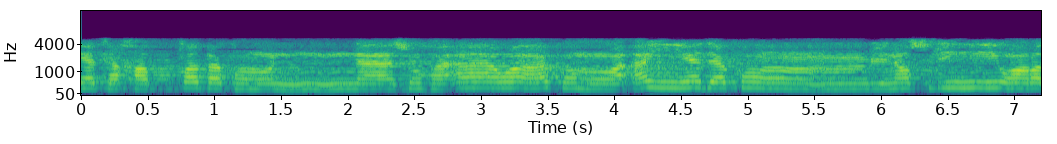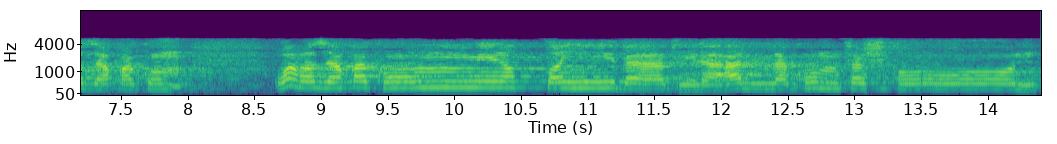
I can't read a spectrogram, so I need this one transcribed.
يتخطفكم الناس فآواكم وأيدكم بنصره ورزقكم ورزقكم من الطيبات لعلكم تشكرون.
